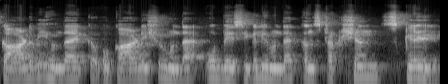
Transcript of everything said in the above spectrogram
card ਵੀ ਹੁੰਦਾ ਇੱਕ, ਉਹ ਕਾਰਡ ਇਸ਼ੂ ਹੁੰਦਾ, ਉਹ ਬੇਸਿਕਲੀ ਹੁੰਦਾ ਕੰਸਟਰਕਸ਼ਨ ਸਕਿਲਡ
